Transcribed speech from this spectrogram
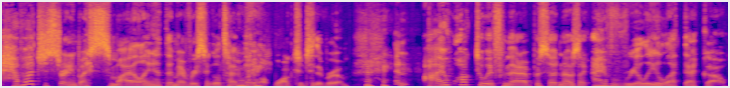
how about just starting by smiling at them every single time they walked into the room? And I walked away from that episode and I was like, I have really let that go.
